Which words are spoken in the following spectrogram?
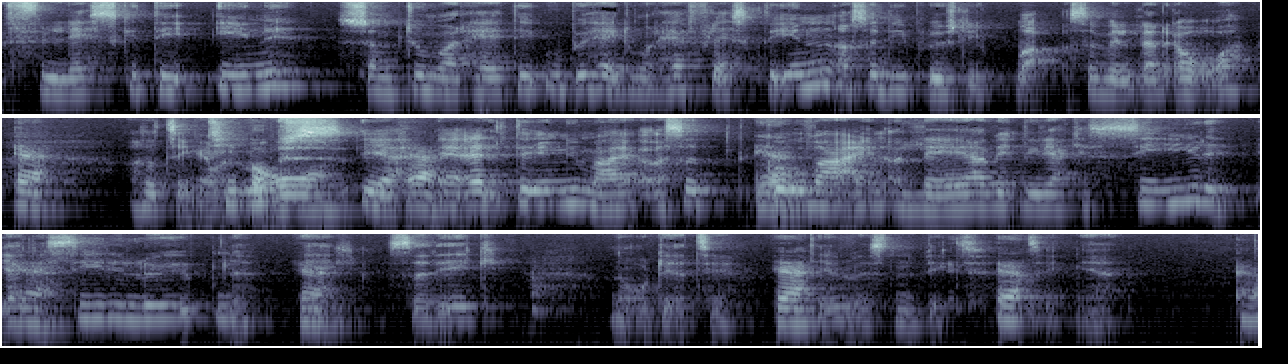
flaske det inde, som du måtte have, det ubehag, du måtte have, flaske det inde, og så lige pludselig, wow, så vælter det over. Ja. Og så tænker man, Tipper ups, over. ja, Ja. er alt det inde i mig? Og så Ja. gå vejen og lære, vent jeg kan sige det. Jeg Ja. kan sige det løbende. Ja. Ikke? Så det ikke når dertil. Ja. Det vil være sådan en vægt Ja. ting. Ja. ja.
